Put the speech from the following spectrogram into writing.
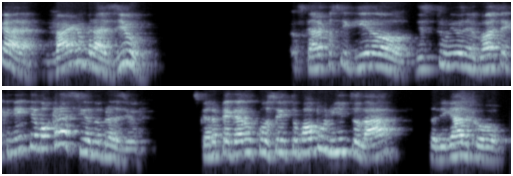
cara, VAR no Brasil, os caras conseguiram destruir o negócio, é que nem democracia no Brasil. Os caras pegaram um conceito mal bonito lá, tá ligado? O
